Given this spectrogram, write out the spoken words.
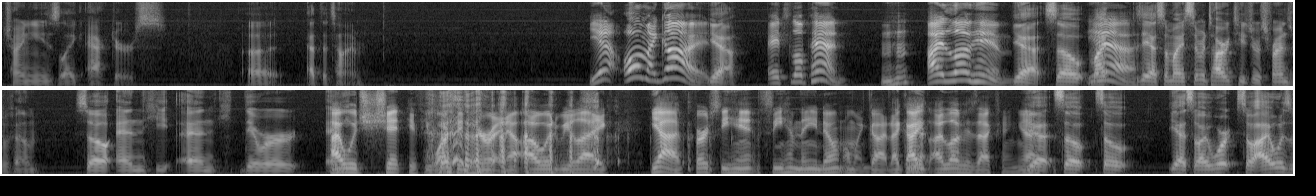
Chinese like actors uh, at the time. Yeah. Oh my God. Yeah. It's Lo Pan. Mm-hmm. I love him. Yeah. So my Yeah. yeah. So my cinematography teacher was friends with him. So and he and he, they were. I would shit if you walked in here right now. I would be like, yeah, first see him, see him, then you don't. Oh my God. Like I, Yeah. I love his acting. Yeah. Yeah. So so yeah. So I worked. So I was.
